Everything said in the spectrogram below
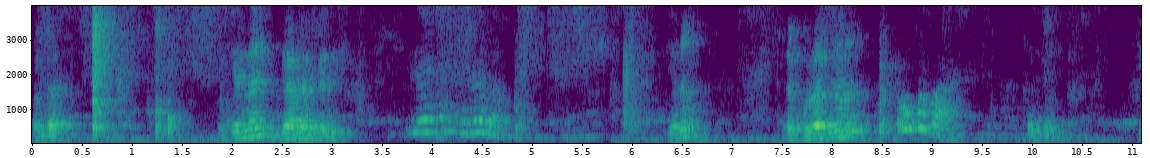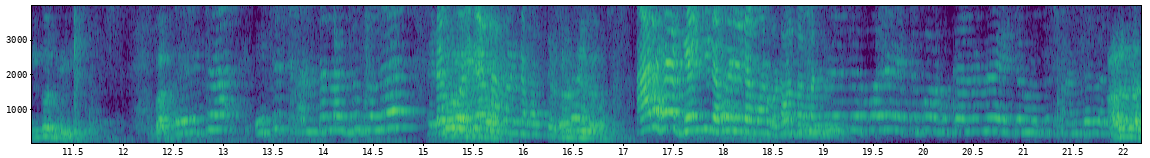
ওটা চেন্নাই দেওয়া একটা দিই। কেন? এটা খোলা ছিল না? ও বাবা আচ্ছা। কি করবি? বাহ। এটা এটা ঠান্ডা লাগবে বলে এটা কই তারপর এটা করতে হবে। চল, ঠিক আছে। আরে হ্যাঁ গেঞ্জিটা পরে এটা করব ঠান্ডা লাগবে। এটা এটা করব কেন না মধ্যে ঠান্ডা আরে না।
